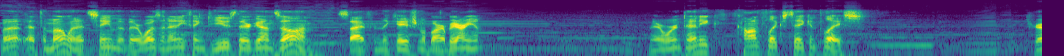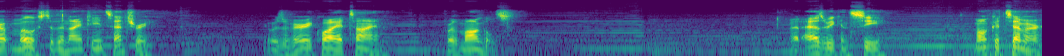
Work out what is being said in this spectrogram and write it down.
But at the moment it seemed that there wasn't anything to use their guns on, aside from the occasional barbarian. There weren't any conflicts taking place throughout most of the 19th century. It was a very quiet time for the Mongols. But as we can see, Mongke Temur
